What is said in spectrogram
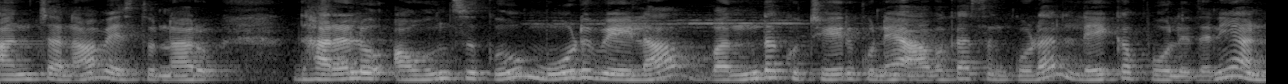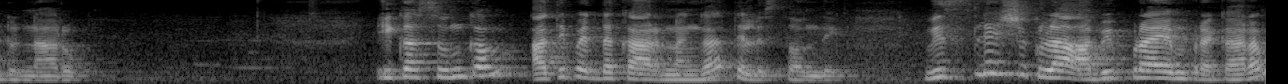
అంచనా వేస్తున్నారు. ధరలు ఔన్సుకు మూడు వేల వందకు చేరుకునే అవకాశం కూడా లేకపోలేదని అంటున్నారు. ఇక సుంకం అతిపెద్ద కారణంగా తెలుస్తోంది. విశ్లేషకుల అభిప్రాయం ప్రకారం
